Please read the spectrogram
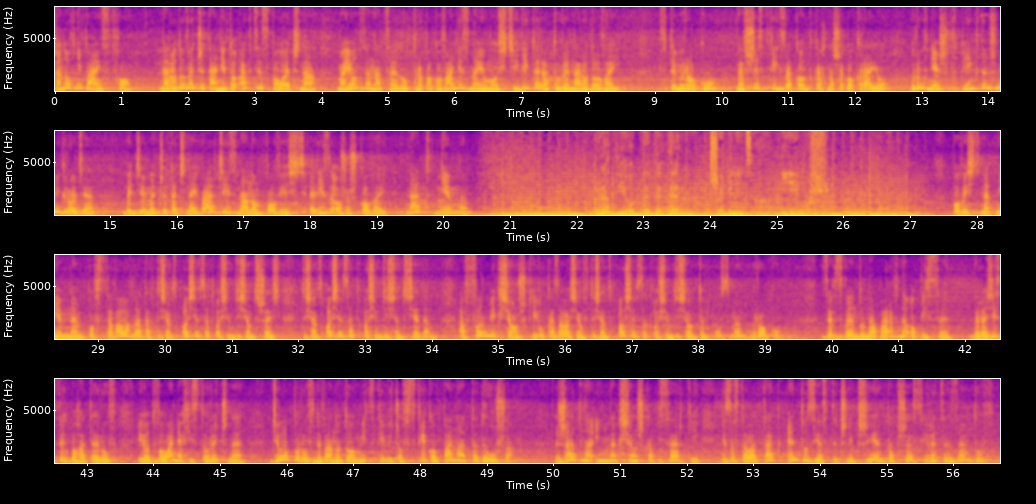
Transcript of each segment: Szanowni Państwo, Narodowe Czytanie to akcja społeczna mająca na celu propagowanie znajomości literatury narodowej. W tym roku we wszystkich zakątkach naszego kraju, również w pięknym Żmigrodzie, będziemy czytać najbardziej znaną powieść Elizy Orzeszkowej Nad Niemnem. Radio DTR Trzebnica i już. Powieść nad Niemnem powstawała w latach 1886-1887, a w formie książki ukazała się w 1888 roku. Ze względu na barwne opisy, wyrazistych bohaterów i odwołania historyczne, dzieło porównywano do Mickiewiczowskiego Pana Tadeusza. Żadna inna książka pisarki nie została tak entuzjastycznie przyjęta przez recenzentów.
